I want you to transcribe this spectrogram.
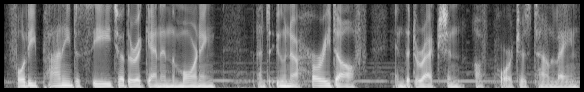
fully planning to see each other again in the morning, and Una hurried off in the direction of Porterstown Lane.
